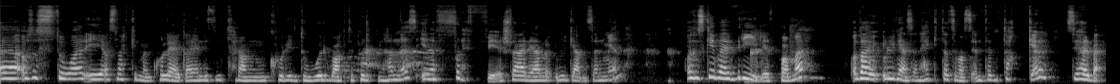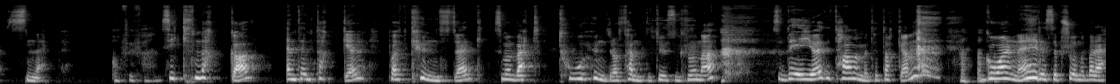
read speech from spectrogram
Uh, og så står jeg og snakker med en kollega i en liten trang korridor bak til pulten hennes i den fluffy, svære jævla ullgenseren min. Og så skal jeg bare vri litt på meg. Og da er jo ullgenseren hekta seg fast i en tentakkel, så jeg hører bare snap. Å, fy faen. Så jeg knakk av en tentakkel på et kunstverk som er verdt 250 000 kroner. Så det jeg gjør, jeg tar med meg tentakkelen, går ned i resepsjonen og bare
